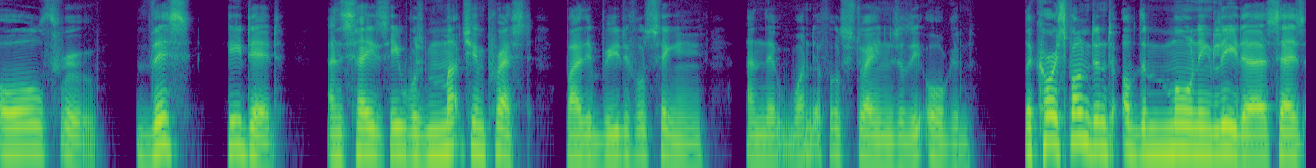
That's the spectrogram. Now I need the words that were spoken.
all through. This he did, and says he was much impressed by the beautiful singing and the wonderful strains of the organ. The correspondent of the Morning Leader says,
